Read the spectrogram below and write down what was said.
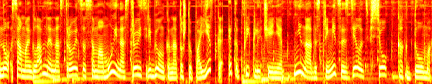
Но самое главное – настроиться самому и настроить ребенка на то, что поездка – это приключение. Не надо стремиться сделать все как дома.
